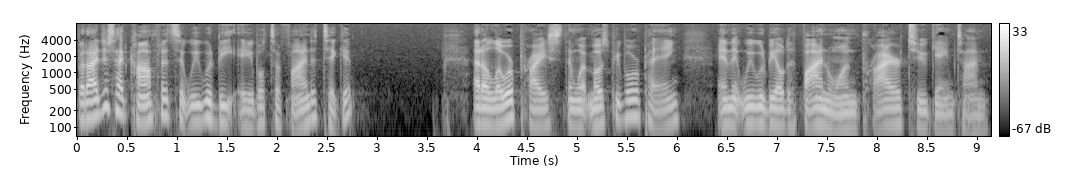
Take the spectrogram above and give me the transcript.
but I just had confidence that we would be able to find a ticket at a lower price than what most people were paying, and that we would be able to find one prior to game time.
